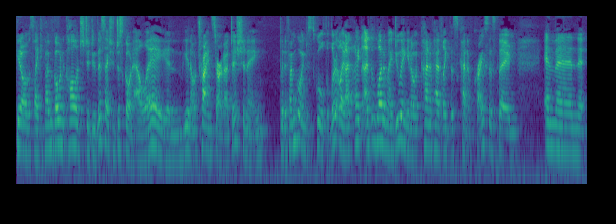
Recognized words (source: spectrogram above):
you know, it's like if I'm going to college to do this, I should just go to LA and, you know, try and start auditioning. But if I'm going to school to learn, like, I, I, what am I doing? You know, it kind of had like this kind of crisis thing. And then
